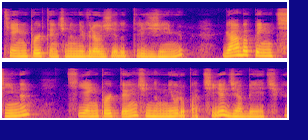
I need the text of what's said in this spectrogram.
que é importante na nevralgia do trigêmeo, gabapentina, que é importante na neuropatia diabética,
